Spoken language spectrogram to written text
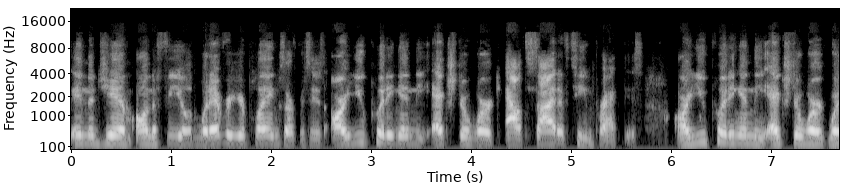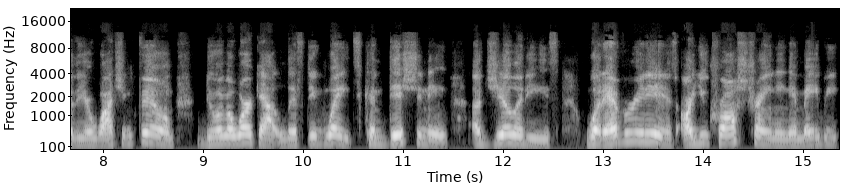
in the gym, on the field, whatever your playing surface is? Are you putting in the extra work outside of team practice? Are you putting in the extra work whether you're watching film, doing a workout, lifting weights, conditioning, agilities, whatever it is? Are you cross training and maybe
